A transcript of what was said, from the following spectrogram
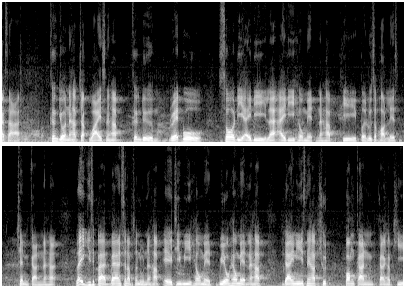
รักษาเครื่องยนต์นะครับจาก Wise นะครับ เครื่องดื่ม Red Bull โซ่ DID และ ID Helmet นะครับ ที่เปิดรุ่น Support Less เช่นกันนะฮะ และอีก 28 แบรนด์สนับสนุนนะครับ AGV Helmet Wheel Helmet นะครับ Dynis นะครับชุดป้องกันการขับขี่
